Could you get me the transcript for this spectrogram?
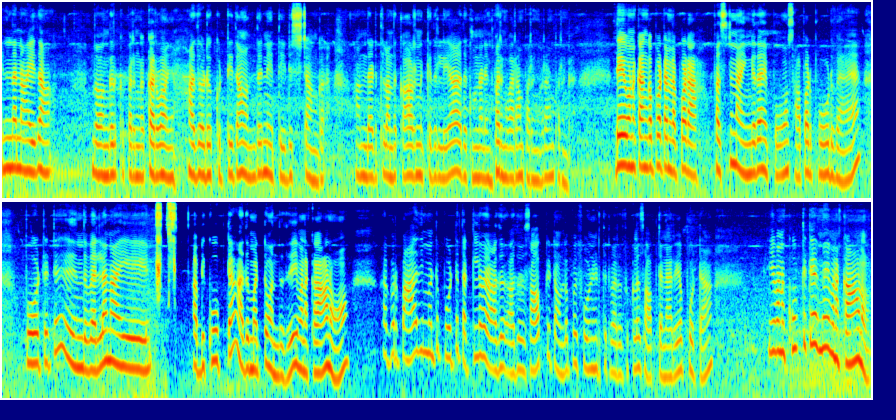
இந்த நாய் தான். இதோ அங்கே இருக்க பாருங்கள் கருவாயம். அதோட குட்டி தான் வந்து நேற்று இடிச்சிட்டாங்க. அந்த இடத்துல அந்த கார் நிற்கிது இல்லையா? அதுக்கு முன்னாடி பாருங்கள் பாருங்க வரான் பாருங்க வரான் பாருங்கள் டேய் உனக்கு அங்கே போட்டேன்ல போடா. ஃபஸ்ட்டு நான் இங்கே தான் எப்போவும் சாப்பாடு போடுவேன். போட்டுட்டு இந்த வெள்ளை நாய் அப்படி கூப்பிட்டேன் அது மட்டும் வந்தது. இவனை காணோம். அப்புறம் பாதி மட்டும் போட்டு தட்டில் அது அது சாப்பிட்டுட்டேன் உள்ளே போய் ஃபோன் எடுத்துகிட்டு வர்றதுக்குள்ளே சாப்பிட்டேன். நிறைய போட்டேன். இவனை கூப்பிட்டுட்டே இருந்தால் இவனை காணோம்.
